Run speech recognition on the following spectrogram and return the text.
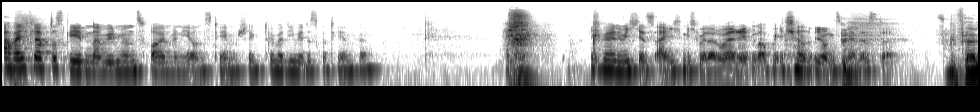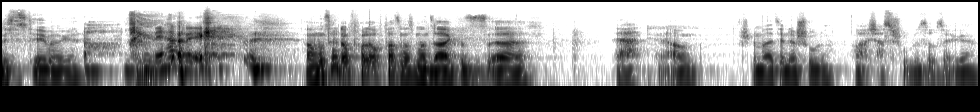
Aber ich glaube, das geht und dann würden wir uns freuen, wenn ihr uns Themen schickt, über die wir diskutieren können. Ich will nämlich jetzt eigentlich nicht mehr darüber reden, ob Mädchen oder Jungs mehr lästern. Das ist ein gefährliches Thema, gell? Oh, nervig. Man muss halt auch voll aufpassen, was man sagt. Das ist, äh, ja, keine Ahnung, schlimmer als in der Schule. Oh, ich hasse Schule so sehr, gell?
